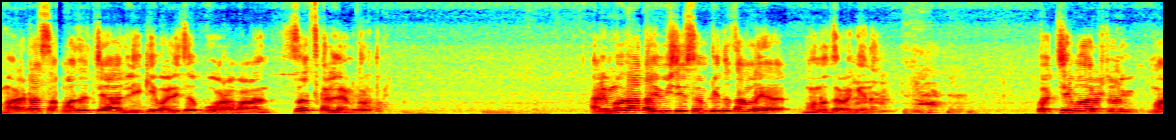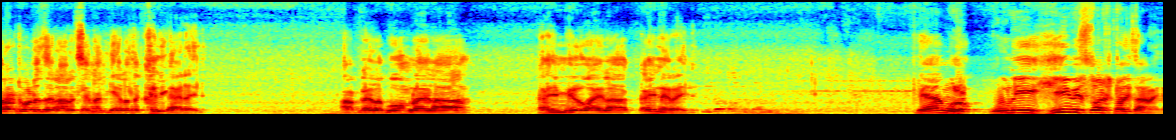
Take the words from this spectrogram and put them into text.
मराठा समाजाच्या लेकीबाळीचं बोराबाळांचंच कल्याण करतो आणि मग आता हे विषय संपेतच चांगला या मनोज जरांगेनं पश्चिम महाराष्ट्र मराठवाडा जर आरक्षणात गेला तर खाली काय राहिलं? आपल्याला बोंबलायला काही मिळवायला काही नाही राहिलं. त्यामुळं कोणीही विश्वास ठेवायचा नाही.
